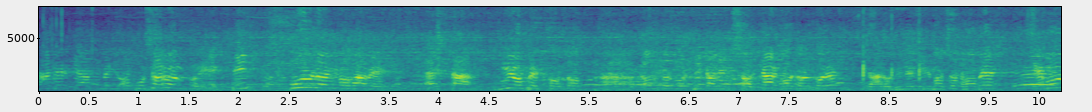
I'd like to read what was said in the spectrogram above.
তাদেরকে অপসারণ করে একটি পূর্ণাঙ্গভাবে একটা নিরপেক্ষ অন্তর্বর্তীকালীন সরকার গঠন করে, যার অধীনে নির্বাচন হবে এবং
